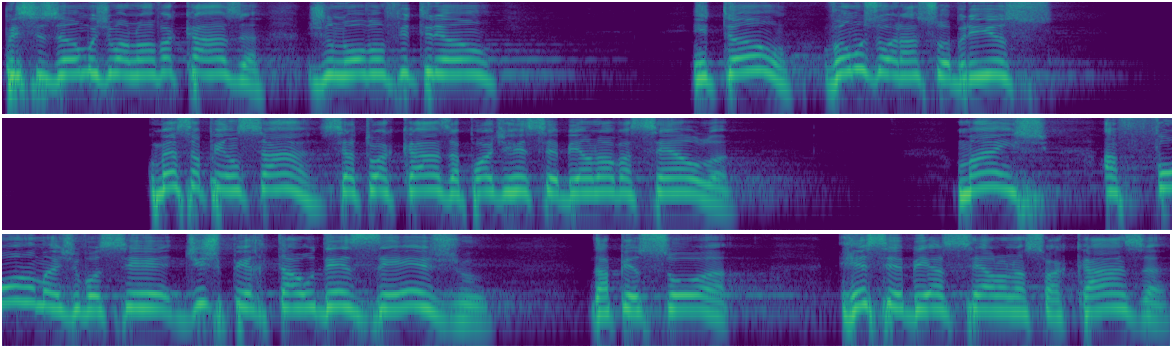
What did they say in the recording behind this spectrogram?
precisamos de uma nova casa, de um novo anfitrião. Então, vamos orar sobre isso. Começa a pensar se a tua casa pode receber a nova célula. Mas a forma de você despertar o desejo da pessoa receber a célula na sua casa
